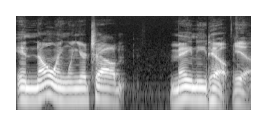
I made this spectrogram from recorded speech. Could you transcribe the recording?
in knowing when your child may need help. Yeah.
